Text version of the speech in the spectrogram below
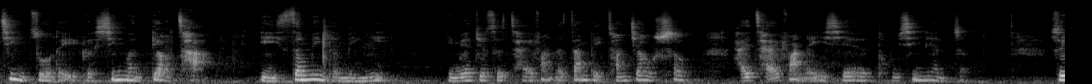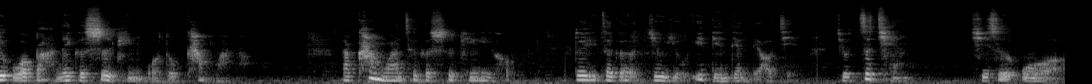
经做的一个新闻调查，以生命的名义，里面就是采访了张北川教授，还采访了一些同性恋者，所以我把那个视频我都看完了。那看完这个视频以后，对这个就有一点点了解。就之前，其实我。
